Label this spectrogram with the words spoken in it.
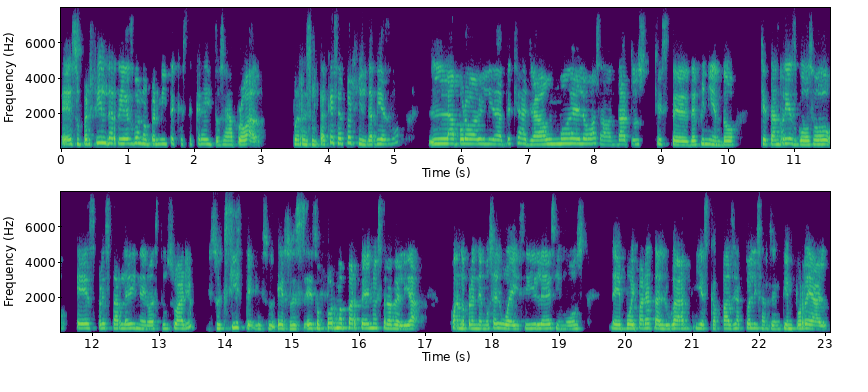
eh, su perfil de riesgo no permite que este crédito sea aprobado, pues resulta que ese perfil de riesgo, la probabilidad de que haya un modelo basado en datos que esté definiendo qué tan riesgoso es prestarle dinero a este usuario, eso existe, eso, es, eso forma parte de nuestra realidad. Cuando prendemos el Waze y le decimos, eh, voy para tal lugar y es capaz de actualizarse en tiempo real,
